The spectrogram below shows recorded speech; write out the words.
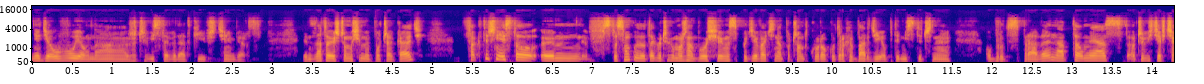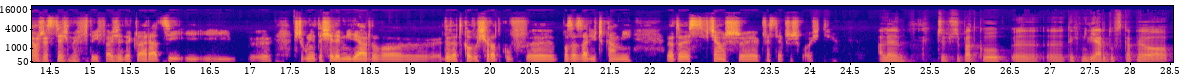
nie działują na rzeczywiste wydatki przedsiębiorstw więc na to jeszcze musimy poczekać. Faktycznie jest to w stosunku do tego, czego można było się spodziewać na początku roku, trochę bardziej optymistyczny obrót sprawy. Natomiast oczywiście wciąż jesteśmy w tej fazie deklaracji i, i y, szczególnie te 7 miliardów dodatkowych środków y, poza zaliczkami, no to jest wciąż y, kwestia przyszłości. Ale czy w przypadku tych miliardów z KPO,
